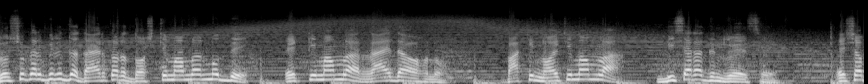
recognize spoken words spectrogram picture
রসুকের বিরুদ্ধে দায়ের করা দশটি মামলার মধ্যে একটি মামলার রায় দেওয়া হলো। বাকি নয়টি মামলা বিচারাধীন রয়েছে। এসব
